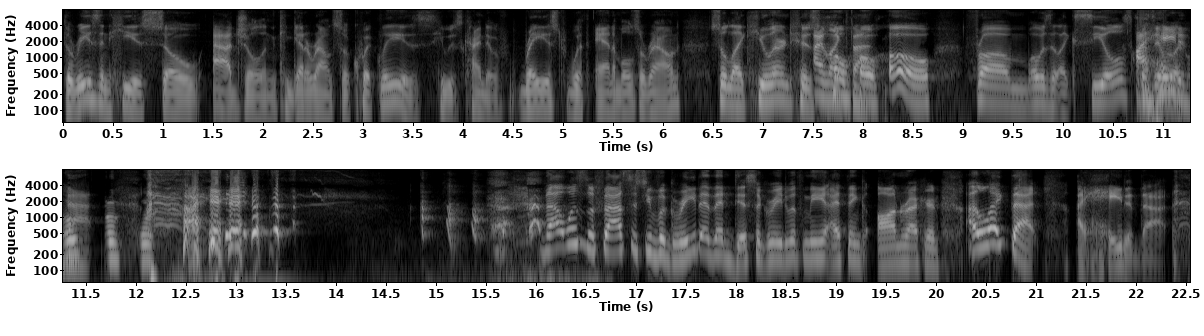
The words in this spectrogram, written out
the reason he is so agile and can get around so quickly is he was kind of raised with animals around. So like he learned his I like ho that. ho ho from what was it like seals? I hated like, that. that was the fastest you've agreed and then disagreed with me, I think, on record. I like that. I hated that.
